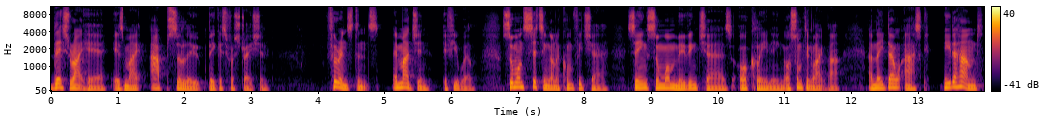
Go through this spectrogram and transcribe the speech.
This right here is my absolute biggest frustration. For instance, imagine, if you will, someone sitting on a comfy chair, seeing someone moving chairs or cleaning or something like that, and they don't ask, Need a hand?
